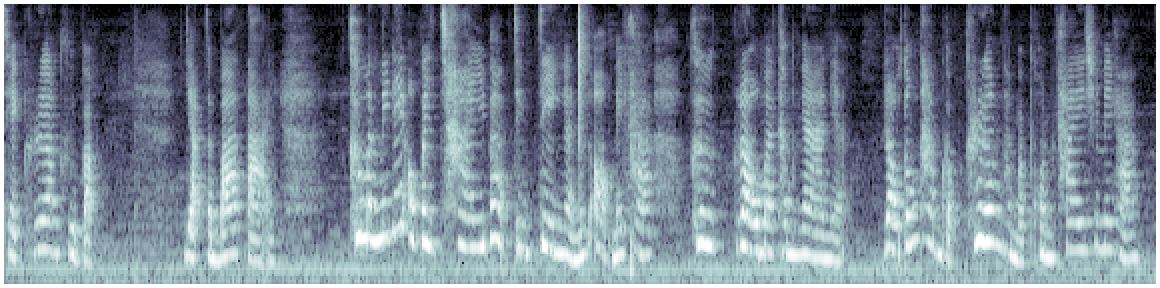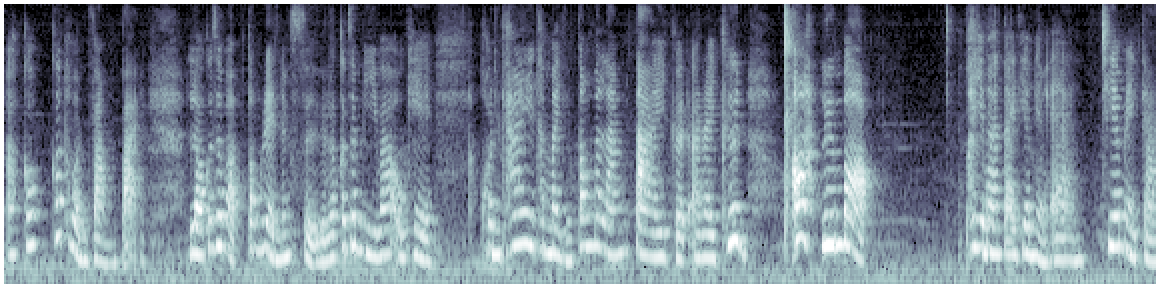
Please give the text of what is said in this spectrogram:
เช็คเครื่องคือแบบ อยากจะบ้าตาย คือมันไม่ได้เอาไปใช้แบบจริง ๆอะนึกออกไหมคะ คือเรามาทำงานเนี่ย เราต้องทำกับเครื่องทำกับคนไข้ใช่ไหมคะอะก็ก็ทนฟังไป เราก็จะแบบต้องเรียนหนังสือแล้วก็จะมีว่าโอเค คนไข้ทำไมถึงต้องมาล้างไตเกิดอะไรขึ้นอ๋อลืมบอกพยาบาลไตเทียมอย่างแอนที่อเมริกา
